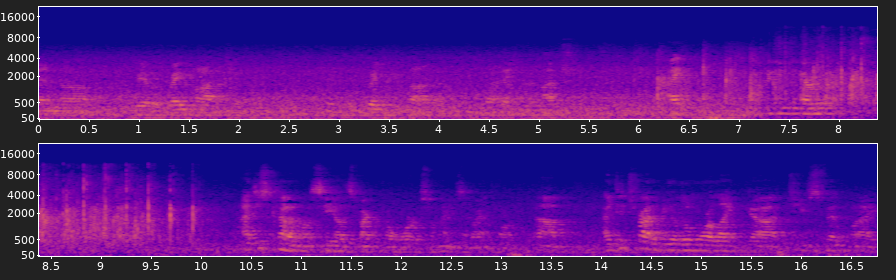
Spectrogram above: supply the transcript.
and um, we have a great partnership. It's great to be part of it. Thank you very much. Hi. Good evening, everyone. I just kind of want to see how this microphone works, I'm going to use the microphone. Um, I did try to be a little more like uh, Chief Smith when I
